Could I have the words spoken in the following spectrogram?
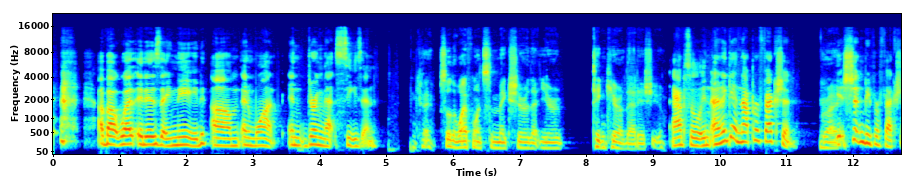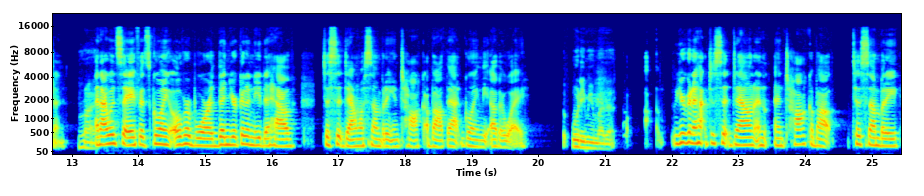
about what it is they need um, and want in during that season. Okay. So the wife wants to make sure that you're taking care of that issue. Absolutely. And again, not perfection. Right. It shouldn't be perfection. right. And I would say if it's going overboard, then you're going to need to have to sit down with somebody and talk about that going the other way. what do you mean by that? You're going to have to sit down and, and talk about to somebody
